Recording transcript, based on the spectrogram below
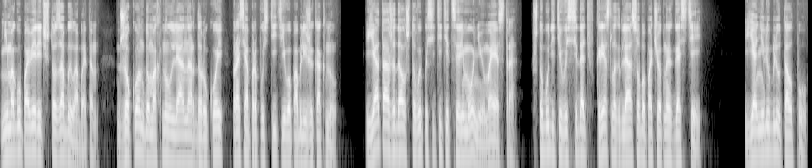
Не могу поверить, что забыл об этом. Джо Кондо махнул Леонардо рукой, прося пропустить его поближе к окну. Я-то ожидал, что вы посетите церемонию, маэстро. что будете восседать в креслах для особо почетных гостей. Я не люблю толпу.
